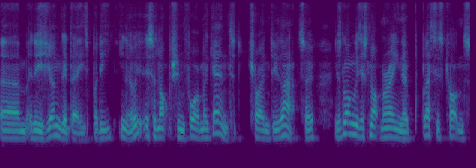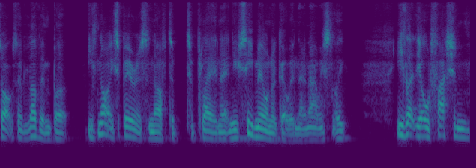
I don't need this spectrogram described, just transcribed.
um, in his younger days. But he, you know, it's an option for him again to try and do that. So as long as it's not Moreno, bless his cotton socks, I love him, but he's not experienced enough to, to play in it. And you see Milner go in there now. He's like he's like the old fashioned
